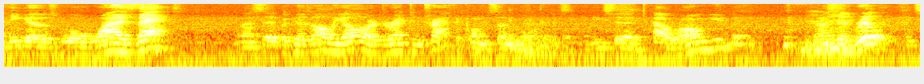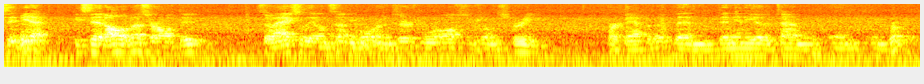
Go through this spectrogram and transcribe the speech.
And he goes, well, why is that? And I said, because all y'all are directing traffic on Sunday mornings. And he said, how wrong you've been? And I said, really? He said, yeah. He said, all of us are off duty. So actually on Sunday mornings, there's more officers on the street per capita than, than any other time in, in Brooklyn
